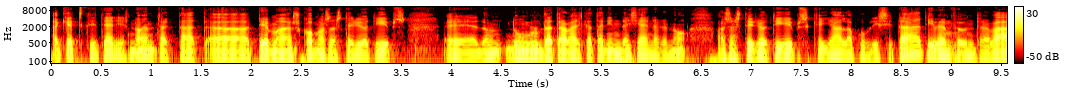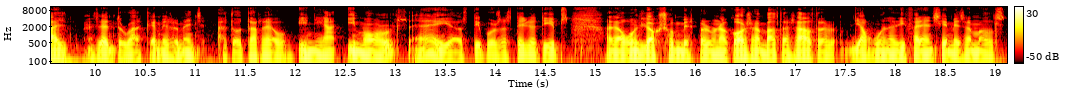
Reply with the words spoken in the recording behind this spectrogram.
aquests criteris. No? Hem tractat eh, temes com els estereotips eh, d'un grup de treball que tenim de gènere, no? Els estereotips que hi ha a la publicitat, i vam mm. fer un treball, ens hem trobat que més o menys a tot arreu i n'hi ha i molts, eh? i els tipus d'estereotips en alguns llocs són més per una cosa, en altres altres hi ha alguna diferència més amb els,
